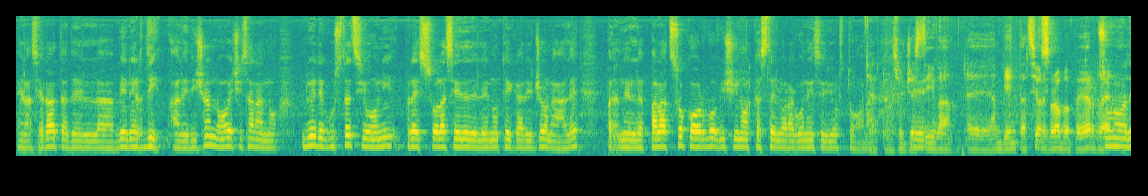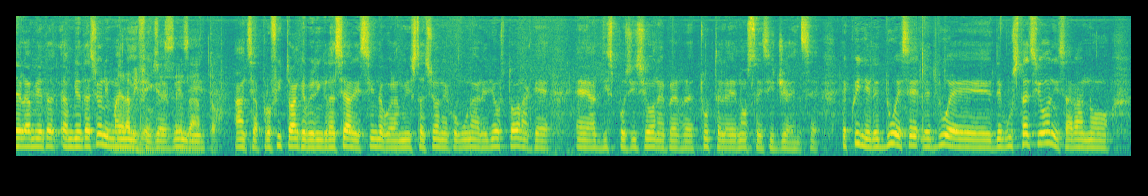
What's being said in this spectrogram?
e la serata del venerdì alle 19 ci saranno due degustazioni presso la sede dell'Enoteca regionale nel Palazzo Corvo vicino al Castello Aragonese di Ortona. Certo, una suggestiva eh, ambientazione proprio per... Sono delle ambienta ambientazioni magnifiche, quindi, esatto. anzi approfitto anche per ringraziare il Sindaco dell'amministrazione comunale di Ortona che è a disposizione per tutte le nostre esigenze e quindi le due, le due degustazioni saranno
